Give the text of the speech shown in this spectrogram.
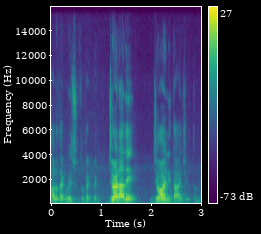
ভালো থাকবেন, সুস্থ থাকবেন। জয় রাধে, জয় নিতায় চৈতন্য।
